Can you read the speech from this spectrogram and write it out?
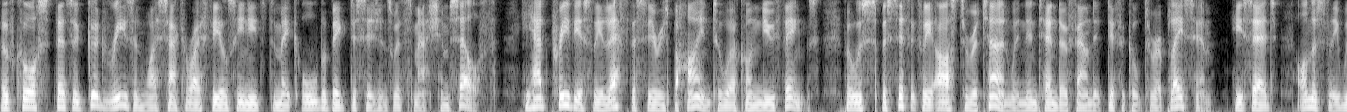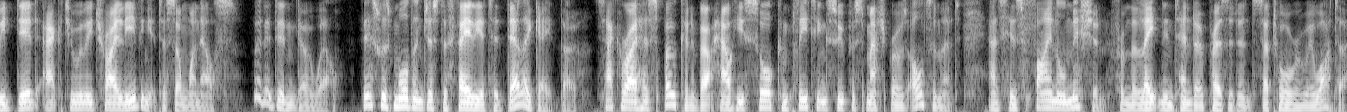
Of course, there's a good reason why Sakurai feels he needs to make all the big decisions with Smash himself. He had previously left the series behind to work on new things, but was specifically asked to return when Nintendo found it difficult to replace him. He said, Honestly, we did actually try leaving it to someone else, but it didn't go well. This was more than just a failure to delegate, though. Sakurai has spoken about how he saw completing Super Smash Bros. Ultimate as his final mission from the late Nintendo president Satoru Iwata.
